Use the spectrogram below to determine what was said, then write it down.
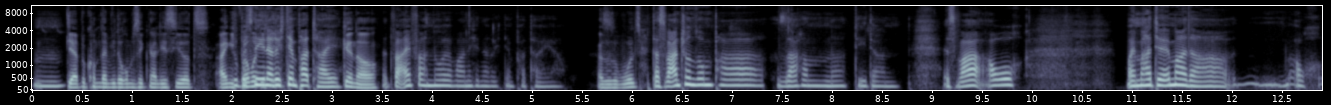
Mhm. der bekommt dann wiederum signalisiert, eigentlich Du bist nicht in der richtigen Partei. Genau. Das war einfach nur, war nicht in der richtigen Partei, ja. Also sowohl Das waren schon so ein paar Sachen, ne, die dann. Es war auch, man hat ja immer da auch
